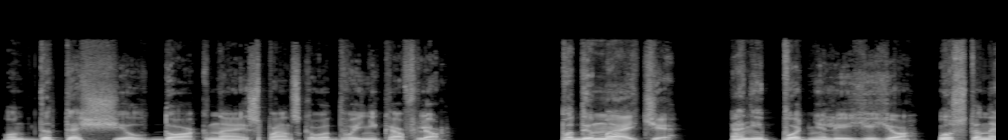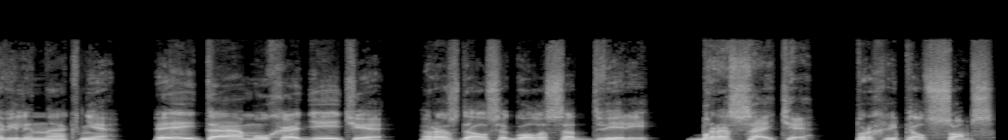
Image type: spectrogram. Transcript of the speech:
он дотащил до окна испанского двойника Флёр. «Подымайте!» Они подняли ее, установили на окне. «Эй, там, уходите!» — раздался голос от двери. «Бросайте!» — прохрипел Сомс.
